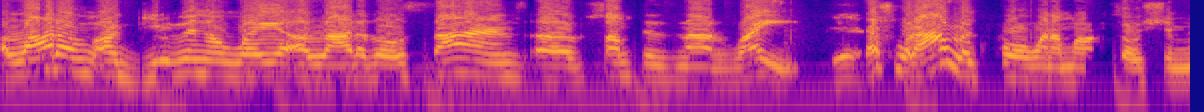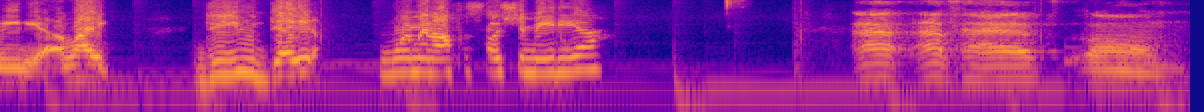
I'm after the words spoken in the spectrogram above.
A lot of them are giving away a lot of those signs of something's not right. Yeah. That's what I look for when I'm on social media. Like, do you date women off of social media? I, I've had. Um.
